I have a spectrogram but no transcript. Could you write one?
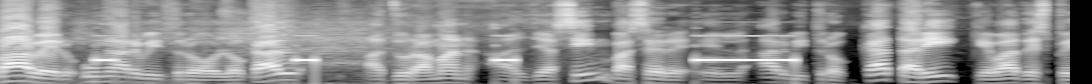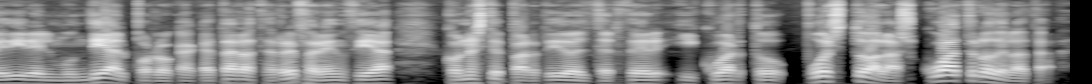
va a haber un árbitro local, Abdurrahman Al-Yassim, va a ser el árbitro qatarí que va a despedir el Mundial, por lo que a Qatar hace referencia, con este partido del tercer y cuarto puesto a las 4 de la tarde.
